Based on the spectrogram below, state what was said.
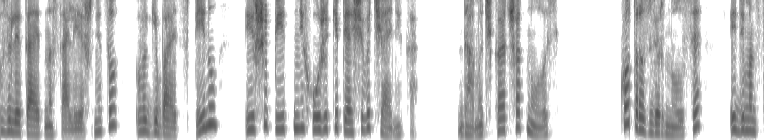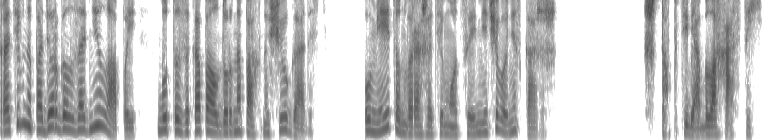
взлетает на столешницу, выгибает спину и шипит не хуже кипящего чайника. Дамочка отшатнулась. Кот развернулся и демонстративно подергал задней лапой, будто закопал дурнопахнущую гадость. Умеет он выражать эмоции, ничего не скажешь. «Чтоб тебя, блохастый!»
